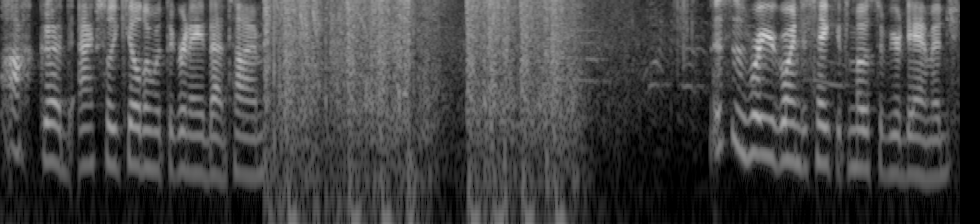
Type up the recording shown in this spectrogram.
Ah, good. Actually killed him with the grenade that time. This is where you're going to take most of your damage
